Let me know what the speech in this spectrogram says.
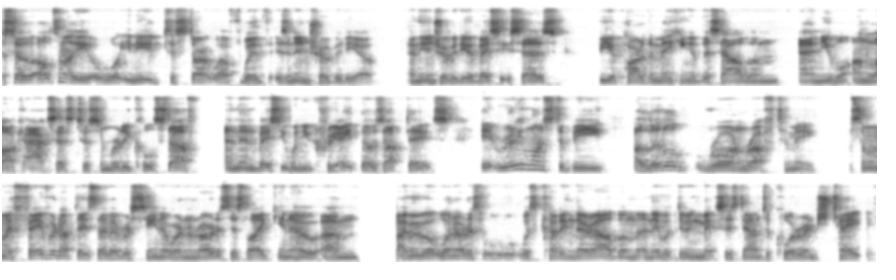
So ultimately, what you need to start off with is an intro video. And the intro video basically says, be a part of the making of this album, and you will unlock access to some really cool stuff. And then basically, when you create those updates, it really wants to be a little raw and rough to me. Some of my favorite updates that I've ever seen are when an artist is like, you know, um, I remember one artist w- was cutting their album and they were doing mixes down to quarter inch tape.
